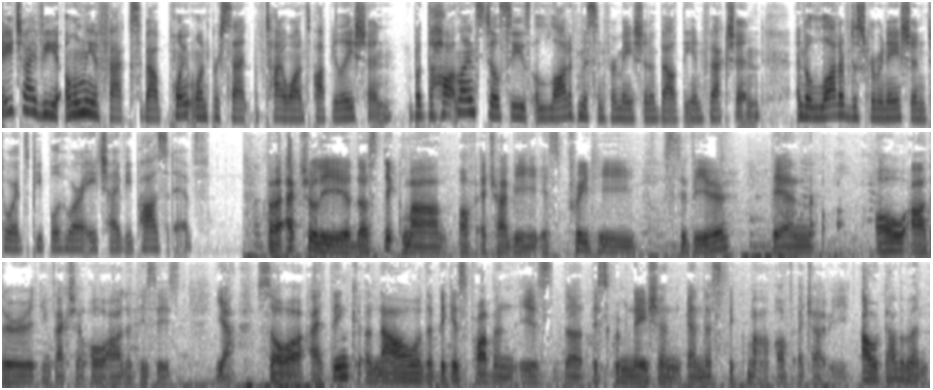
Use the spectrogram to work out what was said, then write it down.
HIV only affects about 0.1% of Taiwan's population, but the hotline still sees a lot of misinformation about the infection and a lot of discrimination towards people who are HIV positive. But actually, the stigma of HIV is pretty severe than all other infection, all other disease. Yeah. So uh, I think uh, now the biggest problem is the discrimination and the stigma of HIV. Our government,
